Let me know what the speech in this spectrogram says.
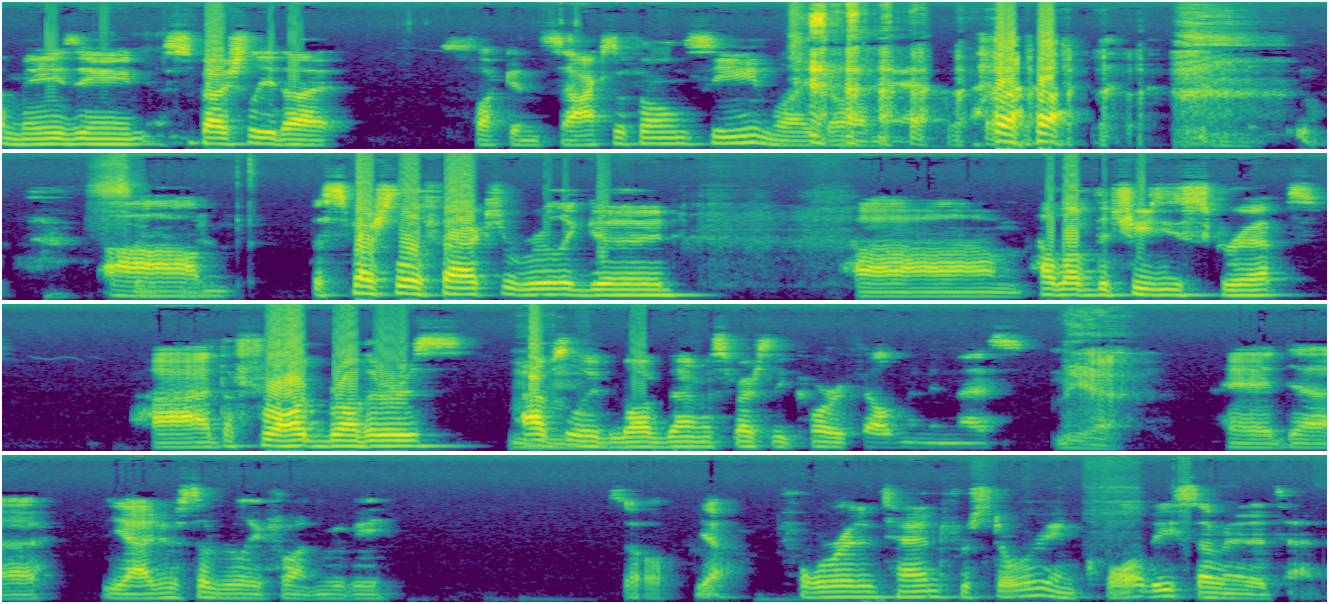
amazing, especially that fucking saxophone scene. Like, oh man. So Um, the special effects were really good. Um, I love the cheesy script. Uh, the Frog Brothers, Mhm. absolutely love them, especially Corey Feldman in this. Yeah. and uh, yeah, just a really fun movie. So yeah, four out of ten for story and quality, seven out of ten.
